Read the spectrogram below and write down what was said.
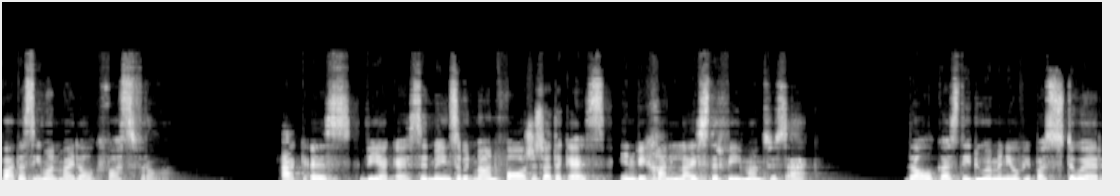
Wat as iemand my dalk vasvra? Ek is wie ek is en mense moet my aanvaar soos wat ek is en wie gaan luister vir iemand soos ek? Dalk as die dominee of die pastoor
